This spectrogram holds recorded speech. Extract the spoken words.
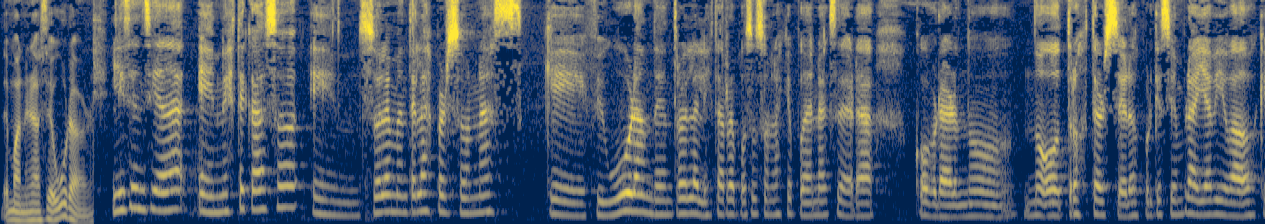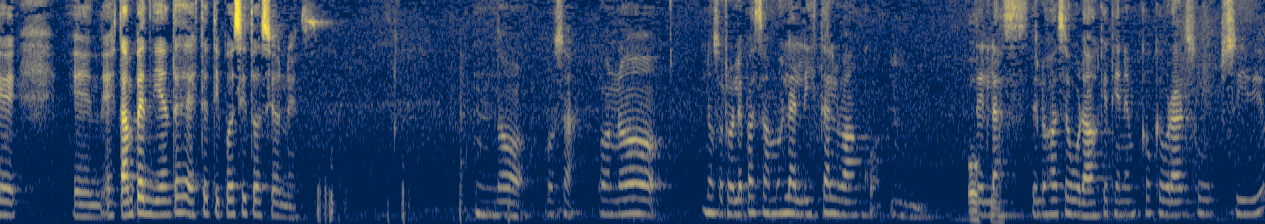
de manera segura. ¿verdad? Licenciada, en este caso, solamente las personas que figuran dentro de la lista de reposo son las que pueden acceder a cobrar, no, no otros terceros, porque siempre hay avivados que están pendientes de este tipo de situaciones. No, o sea, o no, nosotros le pasamos la lista al banco de, las, de los asegurados que tienen que cobrar subsidio,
